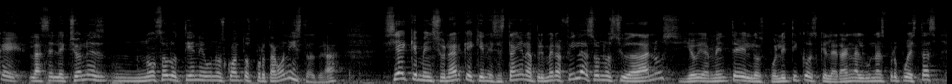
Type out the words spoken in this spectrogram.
que las elecciones no solo tienen unos cuantos protagonistas, ¿verdad? Sí hay que mencionar que quienes están en la primera fila son los ciudadanos y obviamente los políticos que le harán algunas propuestas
